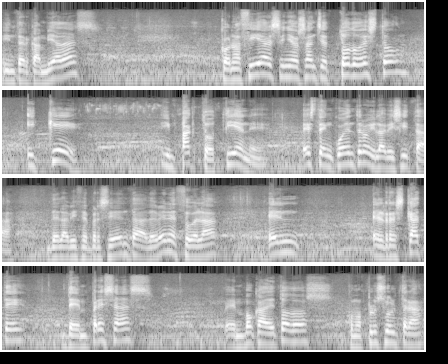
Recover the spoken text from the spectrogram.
intercambiadas, conocía el señor Sánchez todo esto y qué impacto tiene este encuentro y la visita de la vicepresidenta de Venezuela en el rescate de empresas en boca de todos, como Plus Ultra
